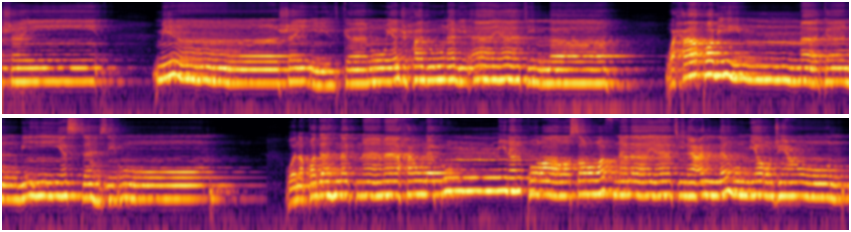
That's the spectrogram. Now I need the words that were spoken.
شيء. من شيء إذ كانوا يجحدون بآيات الله وحاق بهم ما كانوا به يستهزئون. ولقد أهلكنا ما حولكم من القرى وصرفنا الآيات لعلهم يرجعون.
